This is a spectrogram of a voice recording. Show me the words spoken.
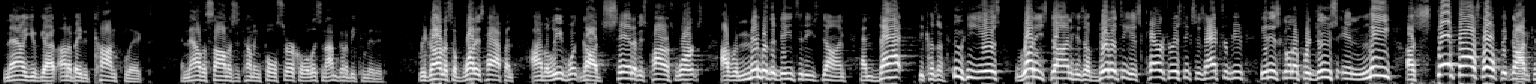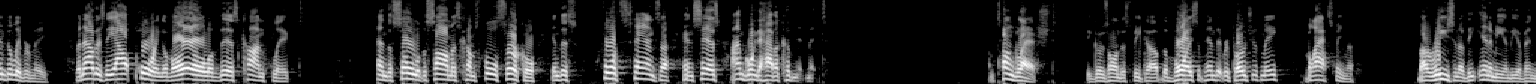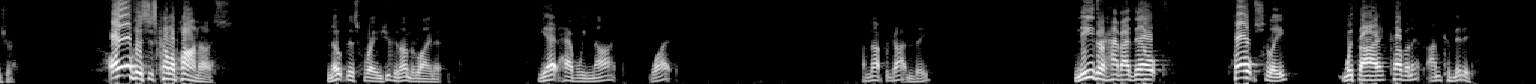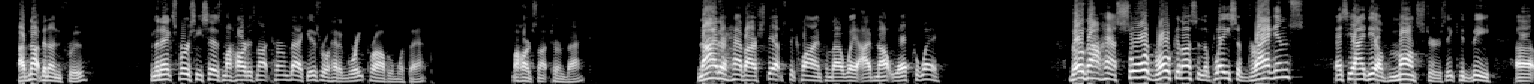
Now you've got unabated conflict. And now the psalmist is coming full circle. Well, listen, I'm going to be committed. Regardless of what has happened, I believe what God said of His pious works. I remember the deeds that He's done. And that, because of who He is, what He's done, His ability, His characteristics, His attribute, it is going to produce in me a steadfast hope that God can deliver me. But now there's the outpouring of all of this conflict. And the soul of the psalmist comes full circle in this fourth stanza and says, I'm going to have a commitment. I'm tongue lashed. He goes on to speak of the voice of him that reproacheth me blasphemeth. by reason of the enemy and the avenger. All this has come upon us. Note this phrase, you can underline it. Yet have we not what? I've not forgotten thee. Neither have I dealt falsely with thy covenant. I'm committed. I've not been untrue. In the next verse, he says, My heart is not turned back. Israel had a great problem with that. My heart's not turned back. Neither have our steps declined from thy way. I've not walked away. Though thou hast sore broken us in the place of dragons, that's the idea of monsters. It could be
